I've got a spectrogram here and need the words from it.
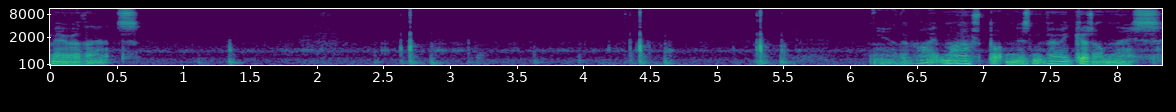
mirror that. Yeah, the right mouse button isn't very good on this.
